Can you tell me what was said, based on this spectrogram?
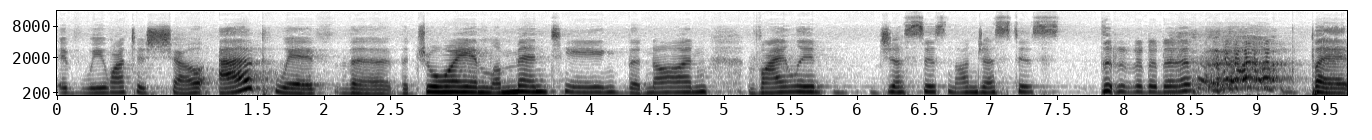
if we want to show up with the, the joy and lamenting, the non-violent justice, non-justice, but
